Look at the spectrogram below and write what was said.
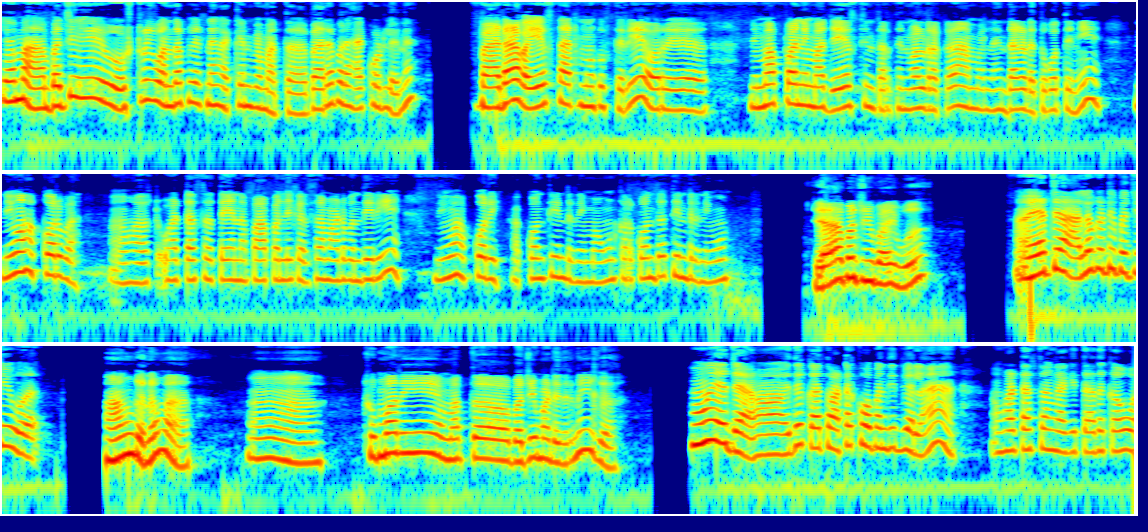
ಯಮ್ಮ ಬಜ್ಜಿ ಅಷ್ಟ್ರಿಗೆ ಒಂದ ಪ್ಲೇಟ್ನಾಗ ಹಾಕೇನ್ಬೆ ಮತ್ತೆ? ಬೇರೆ ಬೇರೆ ಹಾಕೊಡ್ಲೇನೆ ಬೇಡ ವಯಸ್ಸು ತಾಟ್ ಮುಗಿಸ್ತೀರಿ. ಅವ್ರು ನಿಮ್ಮಪ್ಪ ನಿಮ್ಮ ಜೇಸ್ ತಿಂತಾರೆ ತಿನ್ವಲ್ರಕ್ಕ ಆಮೇಲೆ ಹಿಂದಗಡೆ ತಗೋತೀನಿ. ನೀವು ಹಾಕೋರಿ ಬಾ. ಹೊಟ್ಟೆ ಸತೆ ಏನೋ ಪಾಪಲ್ಲಿ ಕೆಲಸ ಮಾಡಿ ಬಂದಿರಿ. ನೀವು ಹಾಕೋರಿ ಹಾಕೊಂಡು ತಿನ್ರಿ. ನಿಮ್ಮ ಅವ್ನ ಕರ್ಕೊಂತ ತಿನ್ರಿ ನೀವು. ಯಾ ಬಜಿ ಬಾ ಇವು? ಯಾಜ ಆಲೂಗಡ್ಡೆ ಬಜ್ಜಿ ಇವು. ಹಂಗನವ ಹ್ಞೂ ಚುಮ್ಮರಿ ಮತ್ತು ಬಜಿ ಮಾಡಿದ್ರಿ ಈಗ? ಹ್ಞೂ ಯಜ ಇದಕ್ಕೆ ತೋಟಕ್ಕೆ ಹೋಗಿ ಬಂದಿದ್ವಲ್ಲ ಹೊಟ್ಟೆ ಹಸ್ತಂಗಾಗಿತ್ತು ಅದಕ್ಕೆ ಅವ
